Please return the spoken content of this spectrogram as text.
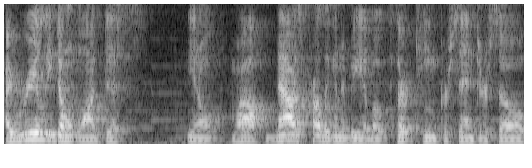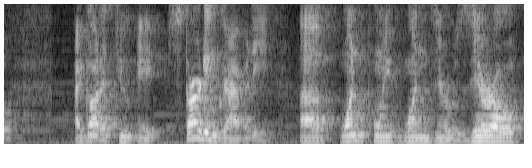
I really don't want this, you know, well, now it's probably gonna be about 13% or so. I got it to a starting gravity of 1.100.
